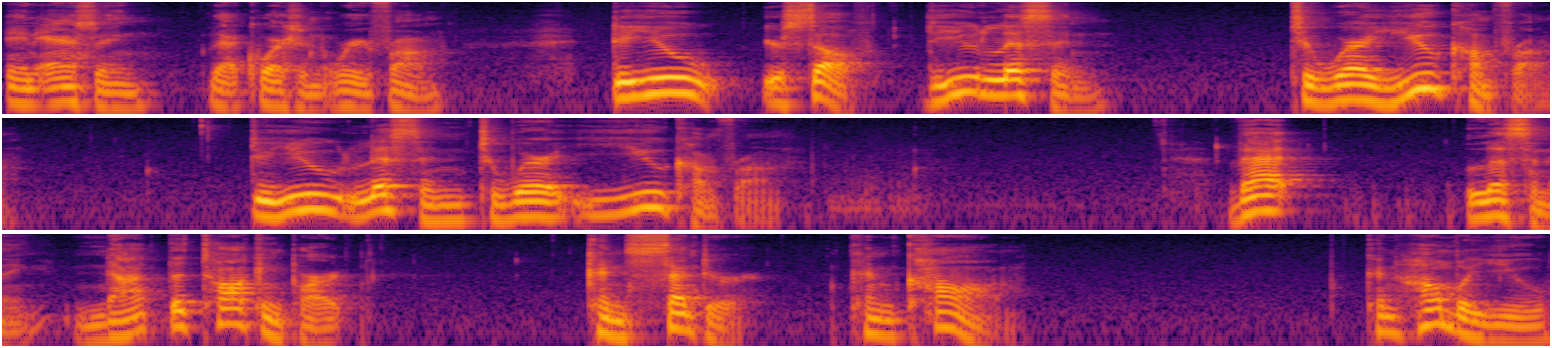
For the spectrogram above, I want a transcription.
in answering that question where you're from. Do you yourself, do you listen to where you come from? Do you listen to where you come from? That listening, not the talking part, can center, can calm, can humble you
